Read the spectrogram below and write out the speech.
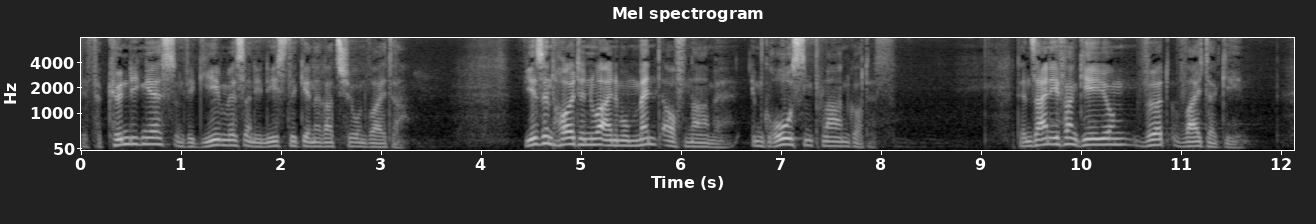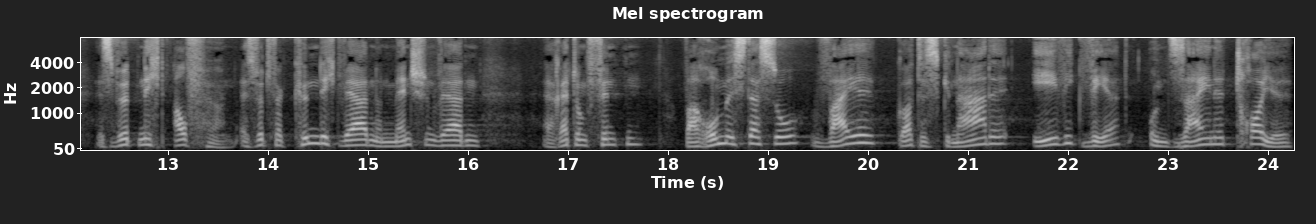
wir verkündigen es und wir geben es an die nächste Generation weiter. Wir sind heute nur eine Momentaufnahme im großen Plan Gottes. Denn sein Evangelium wird weitergehen. Es wird nicht aufhören. Es wird verkündigt werden und Menschen werden Errettung finden. Warum ist das so? Weil Gottes Gnade ewig währt und seine Treue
